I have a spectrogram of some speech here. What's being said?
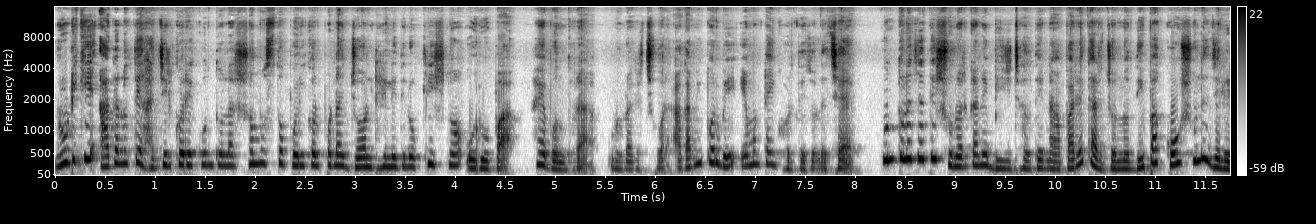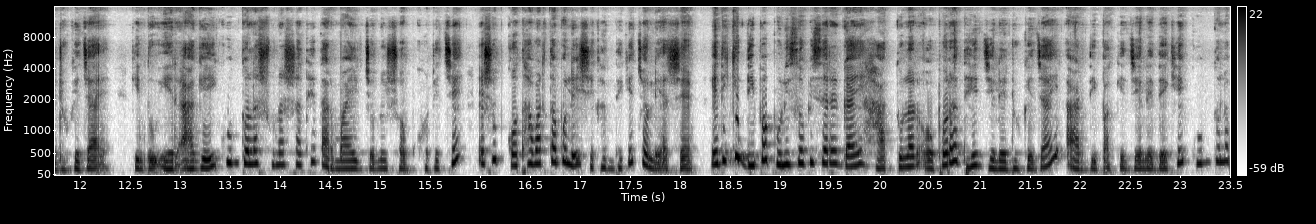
রুডিকে আদালতে হাজির করে কুন্তলার সমস্ত পরিকল্পনায় জল ঢেলে দিল কৃষ্ণ ও রূপা। হ্যাঁ বন্ধুরা, অনুরাগের ছোঁয়ার আগামী পর্বে এমনটাই ঘটতে চলেছে। কুন্তলা যাতে সোনার কানে বিষ ঢালতে না পারে, তার জন্য দীপা কৌশলে জেলে ঢুকে যায়। কিন্তু এর আগেই কুন্তলা সোনার সাথে তার মায়ের জন্য সব ঘটেছে, এসব কথাবার্তা বলে সেখান থেকে চলে আসে। এদিকে দীপা পুলিশ অফিসারের গায়ে হাত তোলার অপরাধে জেলে ঢুকে যায় আর দীপাকে জেলে দেখে কুন্তলা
